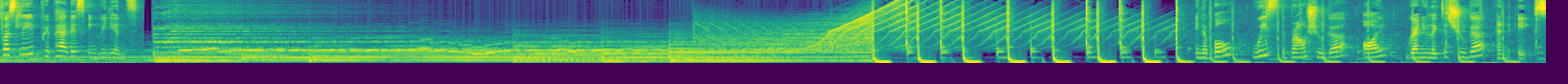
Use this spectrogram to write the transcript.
Firstly, prepare these ingredients. In a bowl, whisk the brown sugar, oil, granulated sugar, and eggs.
